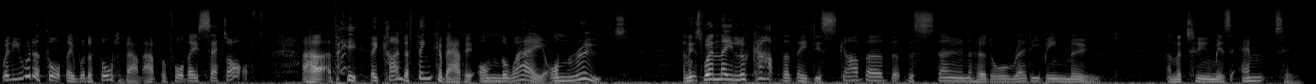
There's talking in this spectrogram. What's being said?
Well, you would have thought they would have thought about that before they set off. Uh, they, they kind of think about it on the way, en route. And it's when they look up that they discover that the stone had already been moved and the tomb is empty.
